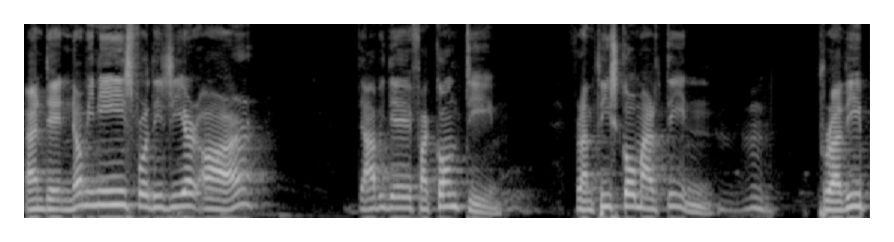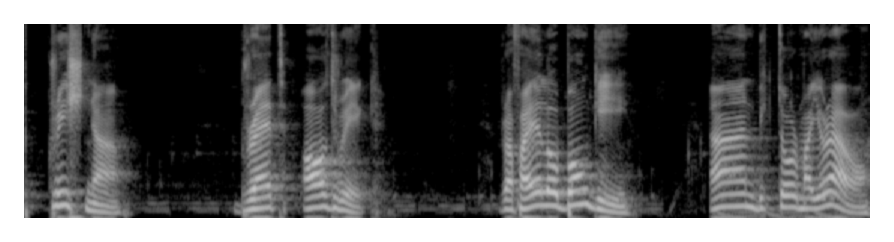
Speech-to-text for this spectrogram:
And the nominees for this year are Davide Faconti, Francisco Martin, mm-hmm. Pradeep Krishna, Brett Aldrich, Raffaello Bonghi, and Victor Mayoral.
